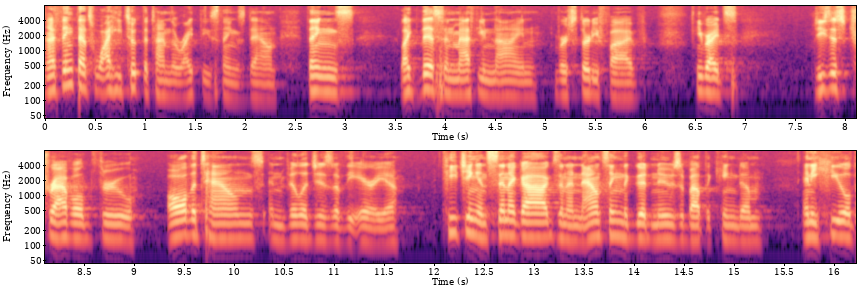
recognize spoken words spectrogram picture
And I think that's why he took the time to write these things down. Things like this in Matthew 9, verse 35. He writes Jesus traveled through all the towns and villages of the area, teaching in synagogues and announcing the good news about the kingdom, and he healed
